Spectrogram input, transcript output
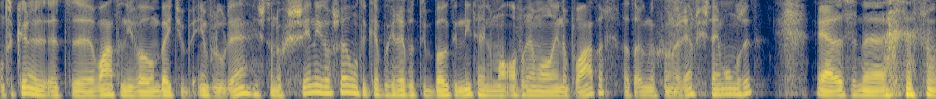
Want ze kunnen het eh, waterniveau een beetje beïnvloeden. Hè? Is dat nog zinnig of zo? Want ik heb begrepen dat die boten niet helemaal afremmen alleen op water. Dat er ook nog gewoon een remsysteem onder zit. Ja, dat is een, eh,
